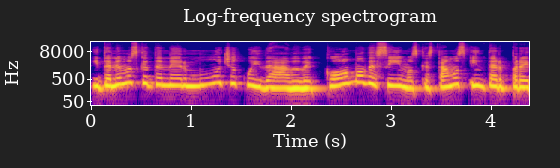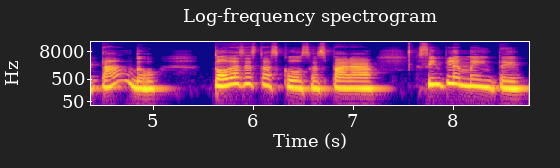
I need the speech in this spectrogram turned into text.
Y tenemos que tener mucho cuidado de cómo decimos que estamos interpretando todas estas cosas para simplemente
